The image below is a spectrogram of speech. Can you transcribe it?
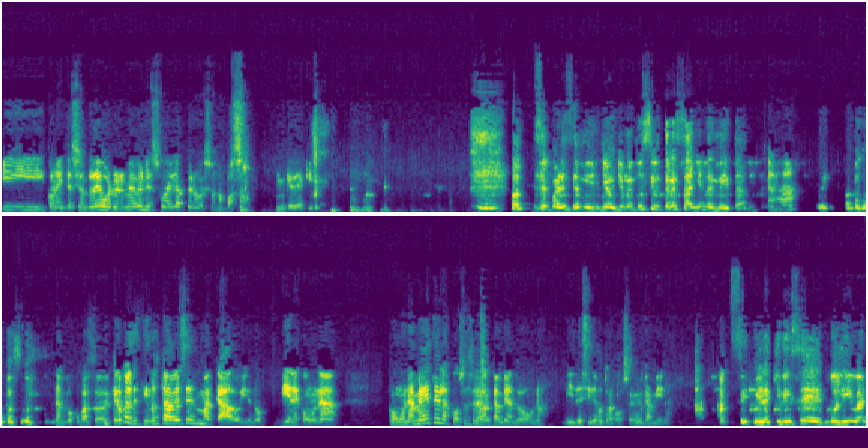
y con la intención de devolverme a Venezuela, pero eso no pasó. Me quedé aquí. Se parece a mí. Yo, yo me puse tres años de meta. Ajá. Tampoco pasó. Tampoco pasó. Creo que el destino está a veces marcado y uno viene con una, con una meta y las cosas se le van cambiando a uno y decides otra cosa en el camino. Sí, mira, aquí dice Bolívar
